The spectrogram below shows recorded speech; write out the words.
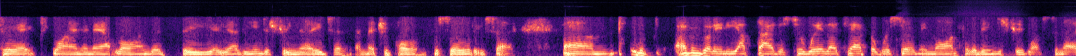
to explain and outline that the you know, the industry needs a, a metropolitan facility. So um, I haven't got any update as to where that's at, but we're certainly mindful that the industry wants to know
